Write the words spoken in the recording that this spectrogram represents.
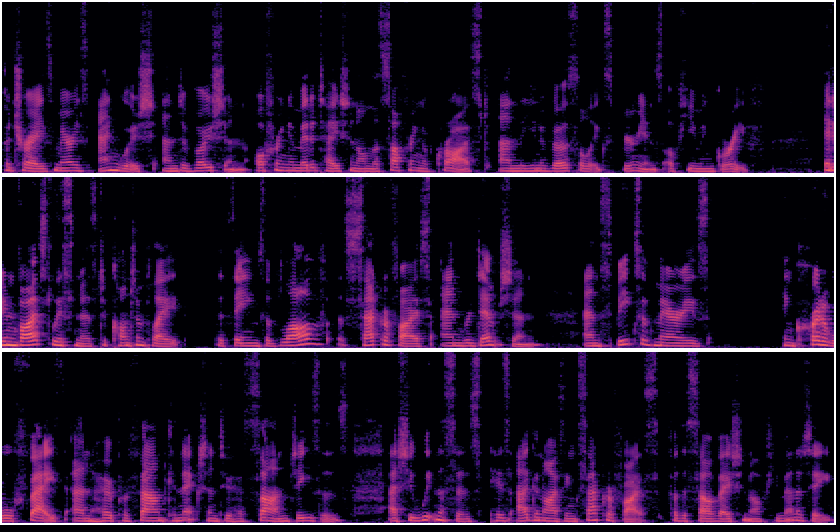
portrays Mary's anguish and devotion, offering a meditation on the suffering of Christ and the universal experience of human grief. It invites listeners to contemplate the themes of love, sacrifice, and redemption, and speaks of Mary's incredible faith and her profound connection to her son, Jesus, as she witnesses his agonizing sacrifice for the salvation of humanity.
